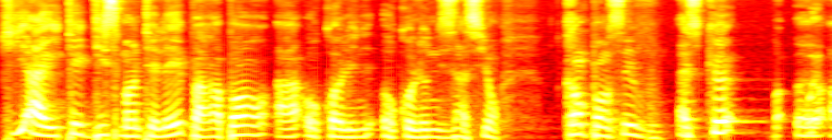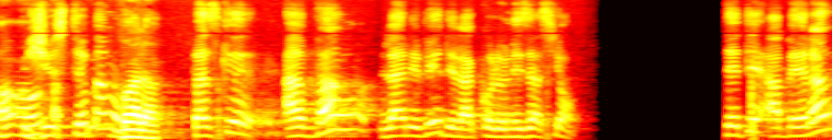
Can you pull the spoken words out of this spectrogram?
qui a été dismantelée par rapport à, aux, coloni- aux colonisations. Qu'en pensez-vous? Est-ce que... euh, Oui, justement. Voilà. Parce que avant l'arrivée de la colonisation, c'était aberrant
